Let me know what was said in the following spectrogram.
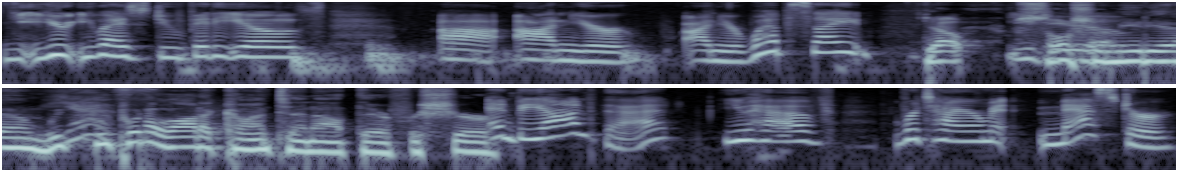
you you guys do videos uh, on your on your website. Yep. You Social do, media. We, yes. we put a lot of content out there for sure. And beyond that, you have retirement master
